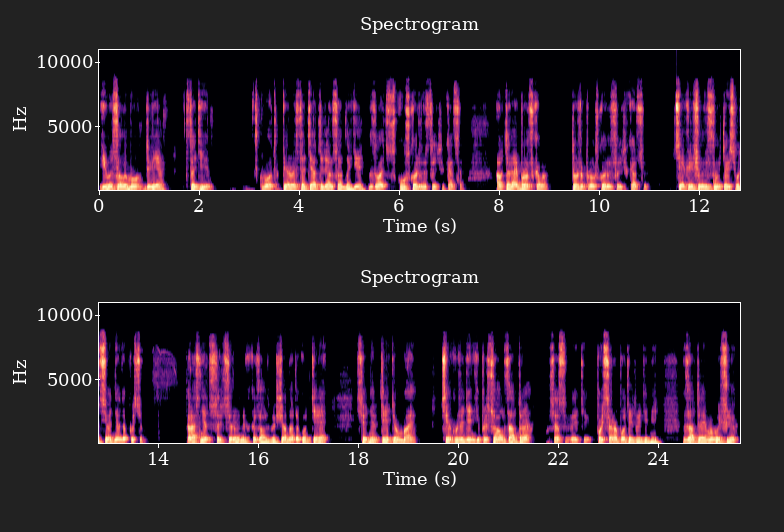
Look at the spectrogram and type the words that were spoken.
И выслал ему две статьи. Вот. Первая статья от Ильяна ноги, называется «Ускоренная стратификация». А вторая Бродского, тоже про ускоренную стратификацию. Человек решил рискнуть. То есть вот сегодня, допустим, раз нет сертифицированных, казалось бы, все, надо год терять. Сегодня 3 мая. Человек уже деньги прислал, завтра, сейчас эти, почта работает в эти дни, завтра я ему вышлю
